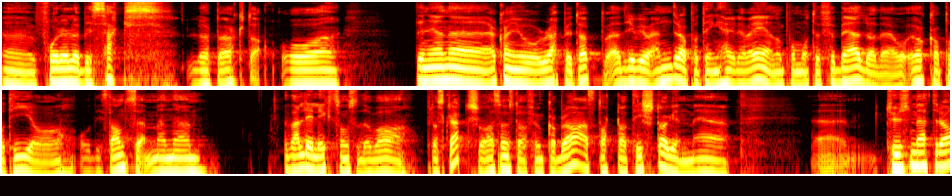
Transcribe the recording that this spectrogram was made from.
uh, foreløpig seks løpeøkter. Og den ene Jeg kan jo wrap it up. Jeg driver jo og endrer på ting hele veien og på en måte forbedrer det og øker på tid og, og distanse. Men veldig likt sånn som det var fra scratch, og jeg syns det har funka bra. Jeg starta tirsdagen med eh, 1000-metere,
